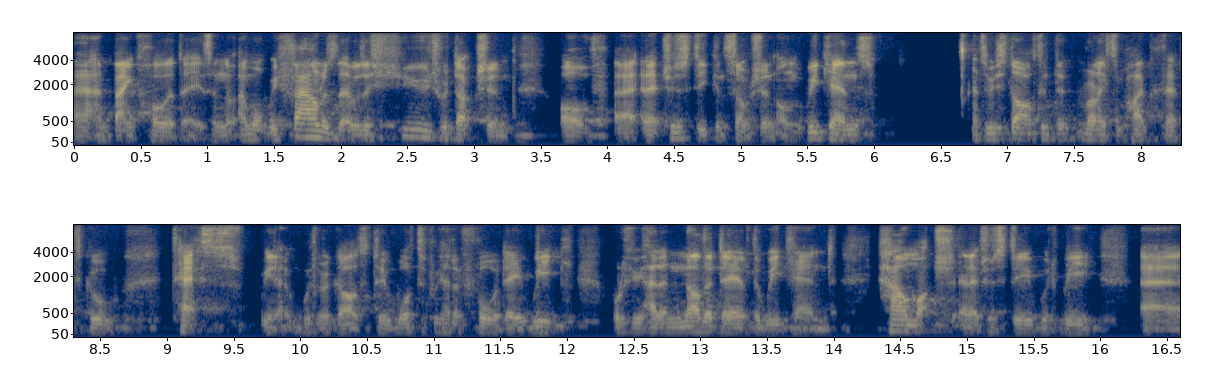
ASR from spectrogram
and bank holidays. And, and what we found is that there was a huge reduction of uh, electricity consumption on the weekends and so we started running some hypothetical tests, you know, with regards to what if we had a four-day week? What if we had another day of the weekend? How much electricity would we uh,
